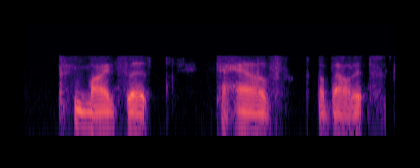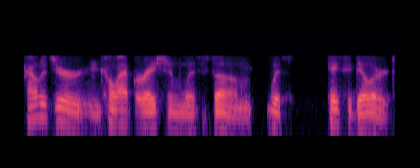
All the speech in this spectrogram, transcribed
mindset to have about it. How did your mm-hmm. collaboration with um with Casey Dillard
